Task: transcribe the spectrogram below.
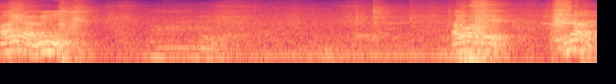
あれから目に。顎を当て膝当て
